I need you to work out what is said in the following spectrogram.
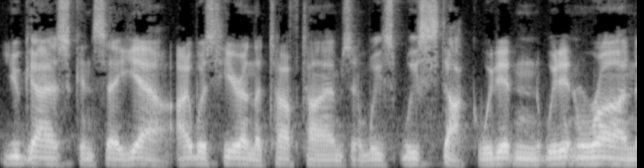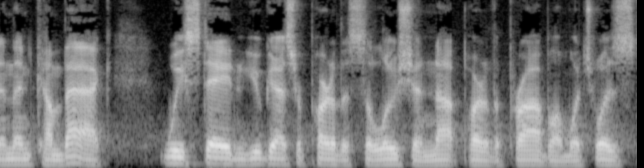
you guys can say, "Yeah, I was here in the tough times, and we we stuck. We didn't we didn't run and then come back." We stayed and you guys were part of the solution, not part of the problem, which was,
